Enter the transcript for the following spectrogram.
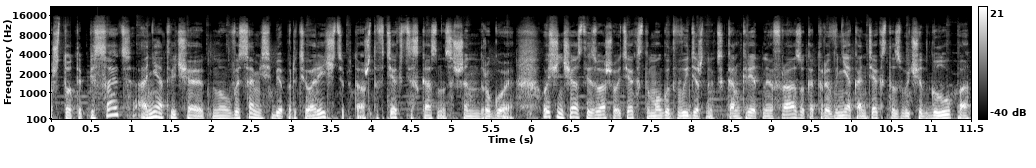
что-то писать, они отвечают, ну, вы сами себе противоречите, потому что в тексте сказано совершенно другое. Очень часто из вашего текста могут выдернуть конкретную фразу, которая вне контекста звучит глупо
